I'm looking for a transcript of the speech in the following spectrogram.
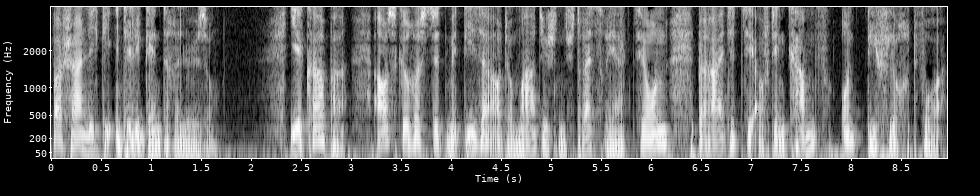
wahrscheinlich die intelligentere Lösung. Ihr Körper, ausgerüstet mit dieser automatischen Stressreaktion, bereitet sie auf den Kampf und die Flucht vor.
